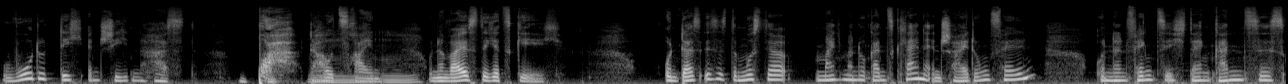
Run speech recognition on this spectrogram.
wo du dich entschieden hast, boah, da haut's mhm. rein. Mhm. Und dann weißt du, jetzt gehe ich. Und das ist es, du musst ja manchmal nur ganz kleine Entscheidungen fällen. Und dann fängt sich dein ganzes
